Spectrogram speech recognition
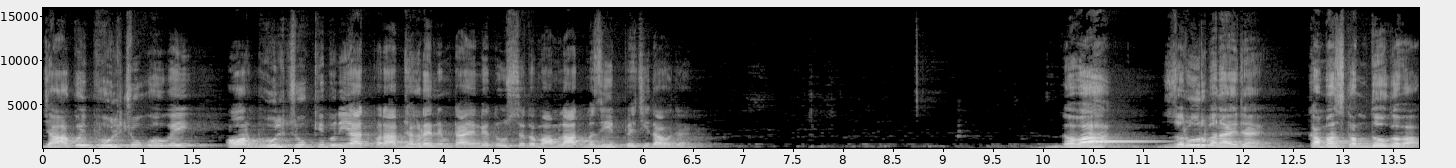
جہاں کوئی بھول چوک ہو گئی اور بھول چوک کی بنیاد پر آپ جھگڑے نمٹائیں گے تو اس سے تو معاملات مزید پیچیدہ ہو جائیں گے۔ گواہ ضرور بنائے جائیں۔ کم از کم دو گواہ۔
